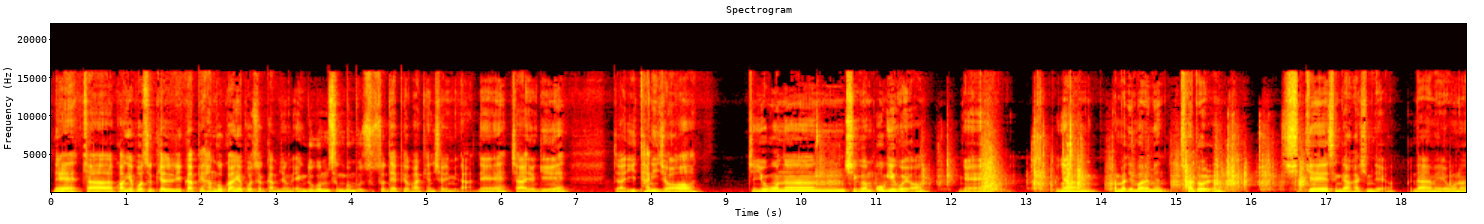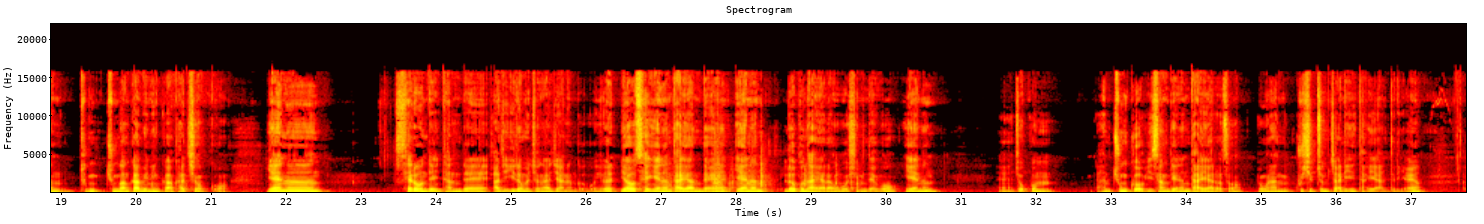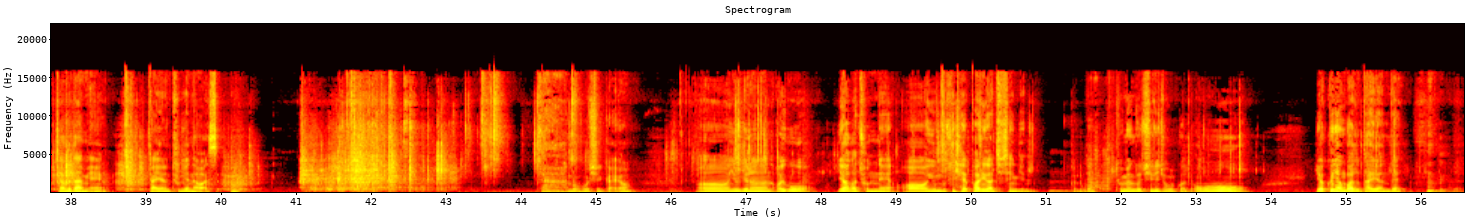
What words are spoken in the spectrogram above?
네, 자 광해보석 갤러리 카페 한국 광해보석 감정 앵두금 승분부 숙소 대표 박현철입니다. 네, 자 여기 자 2탄이죠. 자, 요거는 지금 옥이고요. 네, 그냥 한마디 말하면 차돌 쉽게 생각하시면 돼요. 그 다음에 요거는 중간값이니까 가치 없고 얘는 새로운 데이터인데 아직 이름을 정하지 않은 거고 요 세 개는 다이아인데 얘는 러브 다이아라고 보시면 되고 얘는 예, 조금 한 중급 이상 되는 다이아로서 요건 한 90점짜리 다이아들이에요. 자, 그 다음에 다이아는 두 개 나왔어요. 자, 한번 보실까요? 어, 여기는, 어이구, 야가 좋네. 어, 이거 무슨 해파리 같이 생긴 그런데 투명도 질이 좋을 건데. 오, 야 그냥 봐도 다이아인데?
